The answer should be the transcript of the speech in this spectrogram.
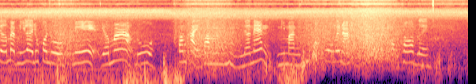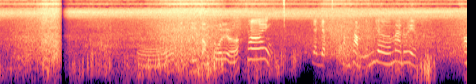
ยิ้มๆแบบนี้เลยทุกคนดูนี่เยอะมากดู ความไข่ความเนื้อแน่น มีมันที่หัวกุ้งด้วยนะ ของชอบเลยโอ้มีสองตัวเลยเหรอ ใช่ อยากแบบฉ่ำๆเยิ้มๆมาดูดิอ๋อ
